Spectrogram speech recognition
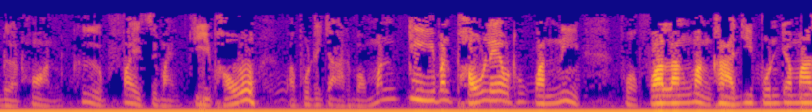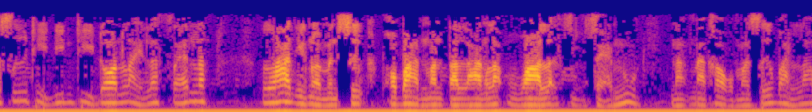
เดือดร้อน คือไฟสิใหม่จีเผา พระพุทธเจ้าบอก มันจีมันเผาแล้วทุกวันนี่พวกฝรั่งมั่งค่าญี่ปุ่นจะมาซื้อที่ดินที่ดอนไร่ละแสนละล้านอีกหน่อยมันซื้อ พอบ้านมันตารางละวาละสี่แสนนู่นนักนาเข้าก็มาซื้อบ้านเรา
